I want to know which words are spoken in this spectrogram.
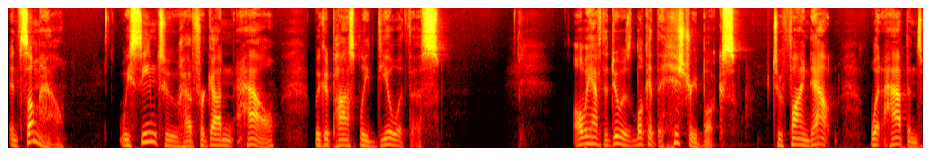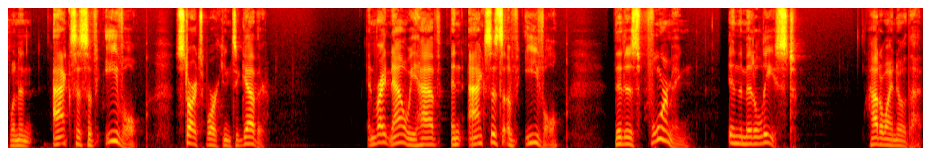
And somehow, we seem to have forgotten how we could possibly deal with this. All we have to do is look at the history books to find out what happens when an axis of evil starts working together. And right now we have an axis of evil that is forming in the Middle East. How do I know that?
